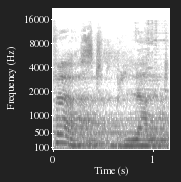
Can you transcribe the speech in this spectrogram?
First blood.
